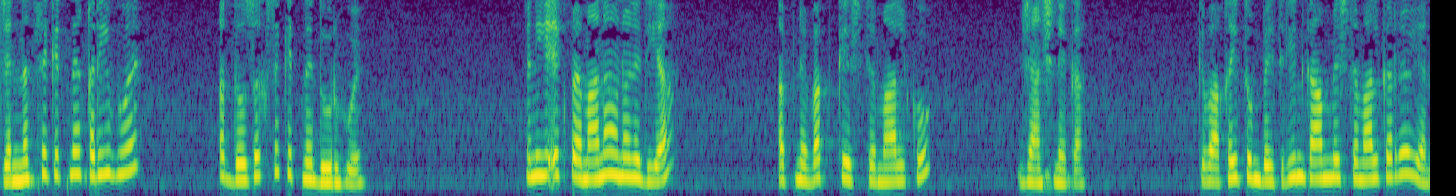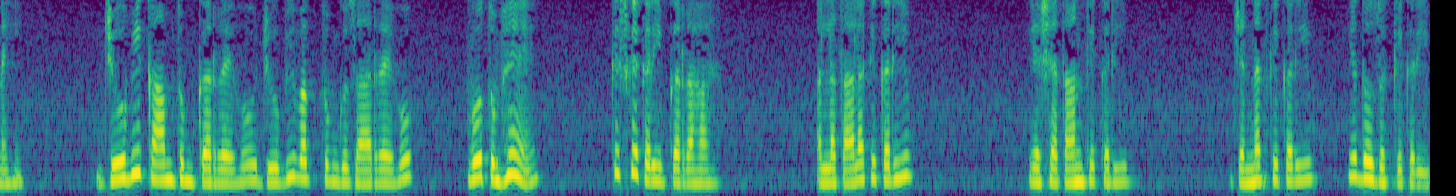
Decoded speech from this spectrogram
جنت سے کتنے قریب ہوئے اور دوزخ سے کتنے دور ہوئے۔ یعنی یہ ایک پیمانہ انہوں نے دیا اپنے وقت کے استعمال کو جانچنے کا کہ واقعی تم بہترین کام میں استعمال کر رہے ہو یا نہیں۔ جو بھی کام تم کر رہے ہو، جو بھی وقت تم گزار رہے ہو، وہ تمہیں کس کے قریب کر رہا ہے؟ اللہ تعالی کے قریب یا شیطان کے قریب، جنت کے قریب یا دوزک کے قریب؟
